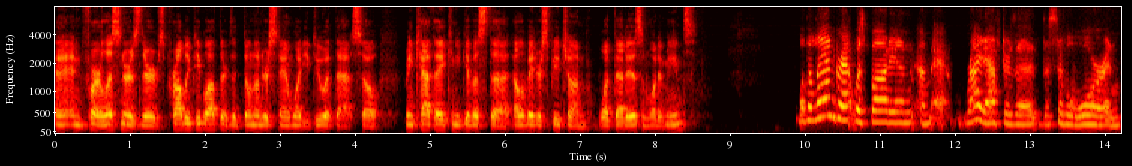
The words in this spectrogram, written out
and for our listeners, there's probably people out there that don't understand what you do with that. So, I mean, Kathay, can you give us the elevator speech on what that is and what it means? Well, the land grant was bought in um, right after the, the Civil War, and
